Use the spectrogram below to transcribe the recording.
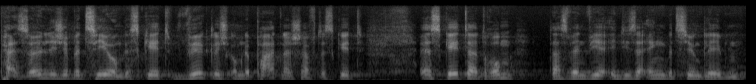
persönliche Beziehung. Es geht wirklich um eine Partnerschaft. Es geht, es geht darum, dass wenn wir in dieser engen Beziehung leben,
